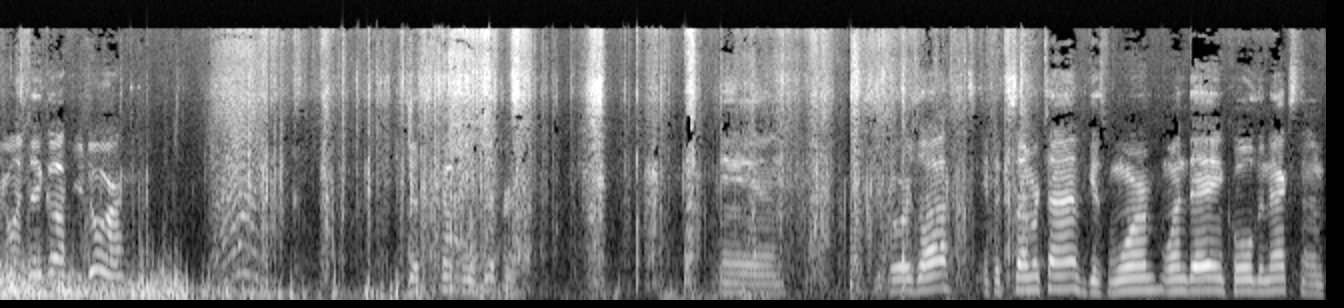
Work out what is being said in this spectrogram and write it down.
You want to take off your door, it's just a couple of zippers. And door's off. If it's summertime, it gets warm one day and cold the next, and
